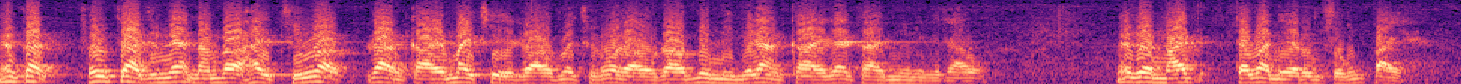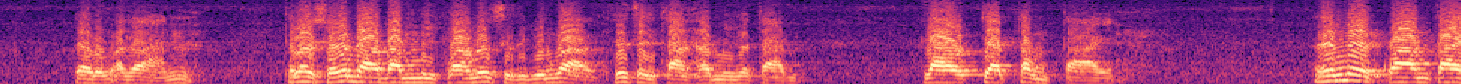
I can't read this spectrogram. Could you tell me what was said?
นั่นก็พระเจ้าจึงแนะนำว่าให้ถือว่าร่างกายไม่ใช่เราไม่ใช่ของเรา เราไม่มีในร่างกายร่างกายมีในเรานั่นก็หมายแต่ว่าเนี่ยอารมณ์สงไป อารมณ์อรหันต์แต่ว่าโสดาบันมีความรู้สึกเพียงว่าหรือสิทาคามีก็ตาม เราจะต้องตายเพราะเมื่อความตาย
